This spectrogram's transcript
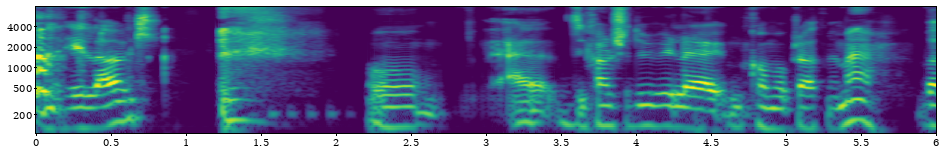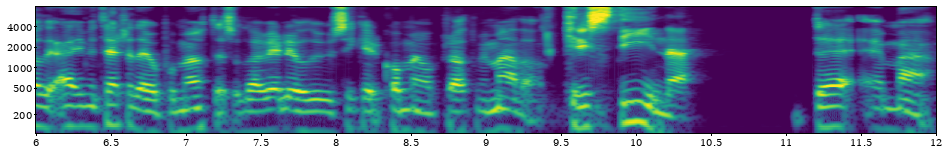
man i lag. Og jeg, kanskje du ville komme og prate med meg? Jeg inviterte deg jo på møte, så da ville jo du sikkert komme og prate med meg, da. Kristine! Det er meg.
